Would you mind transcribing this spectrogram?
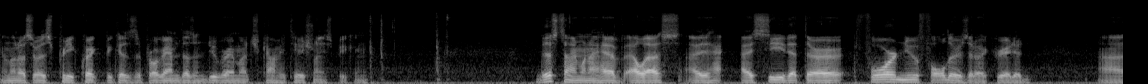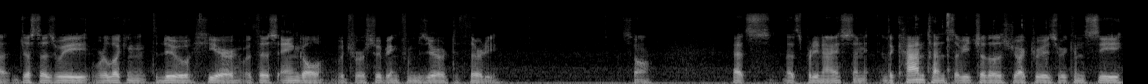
You'll notice it was pretty quick because the program doesn't do very much computationally speaking. This time when I have ls, I, I see that there are four new folders that are created. Uh, just as we were looking to do here with this angle which we're sweeping from 0 to 30. So that's that's pretty nice. And the contents of each of those directories we can see,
